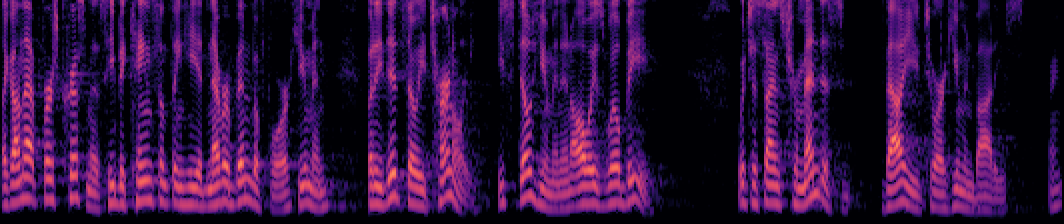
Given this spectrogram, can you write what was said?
Like on that first Christmas, he became something he had never been before, human, but he did so eternally. He's still human and always will be, which assigns tremendous value to our human bodies, right?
